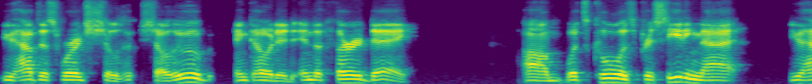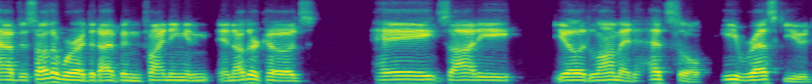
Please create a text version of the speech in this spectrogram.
you have this word shalub encoded in the third day. Um, what's cool is preceding that, you have this other word that I've been finding in, in other codes, Hey Zadi Yod Lamed Hetzel. He rescued.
